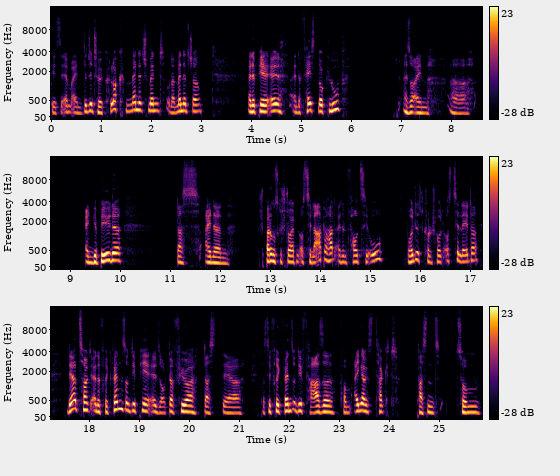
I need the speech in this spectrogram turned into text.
DCM ein Digital Clock Management oder Manager. Eine PLL, eine Phased Lock Loop, also ein, äh, ein Gebilde, das einen spannungsgesteuerten Oszillator hat, einen VCO, Voltage Controlled Oscillator, der erzeugt eine Frequenz und die PL sorgt dafür, dass der, dass die Frequenz und die Phase vom Eingangstakt passend zum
